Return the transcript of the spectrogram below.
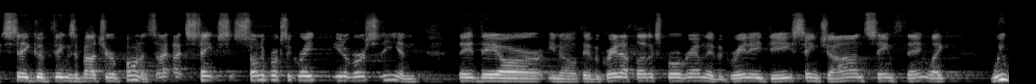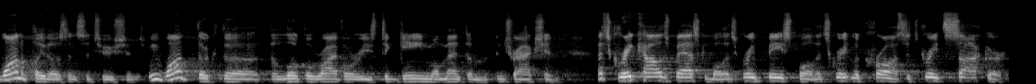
say good things about your opponents. I, I, Stony Brook's a great university, and they they are, you know, they have a great athletics program. They have a great AD. St. John, same thing. Like we want to play those institutions. We want the the, the local rivalries to gain momentum and traction. That's great college basketball. That's great baseball. That's great lacrosse. It's great soccer.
